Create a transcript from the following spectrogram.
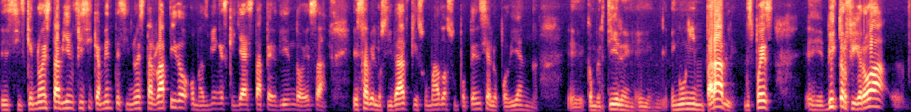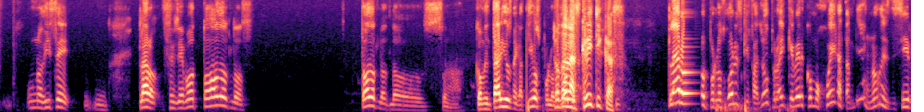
es que no está bien físicamente, si no está rápido, o más bien es que ya está perdiendo esa, esa velocidad que sumado a su potencia lo podían eh, convertir en, un imparable. Después, Víctor Figueroa, uno dice, claro, se llevó todos los todos los, ah, comentarios negativos por los todas las críticas. Claro, por los goles que falló, pero hay que ver cómo juega también, ¿no? Es decir,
